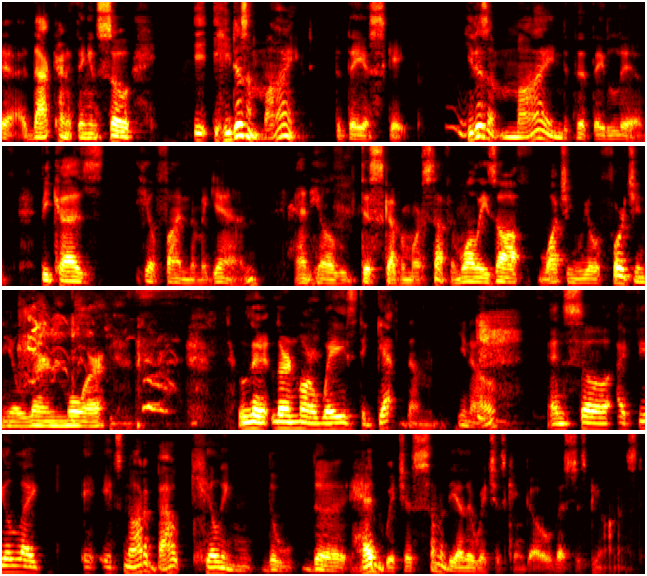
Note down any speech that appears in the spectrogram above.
uh, that kind of thing. And so i he doesn't mind that they escape. He doesn't mind that they live because he'll find them again and he'll discover more stuff. And while he's off watching Wheel of Fortune, he'll learn more, le- learn more ways to get them, you know? And so I feel like it- it's not about killing the the head witches. Some of the other witches can go. Let's just be honest.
